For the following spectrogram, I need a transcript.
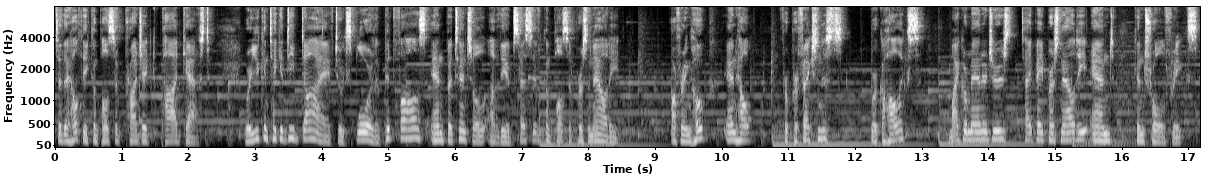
to the Healthy Compulsive Project podcast, where you can take a deep dive to explore the pitfalls and potential of the obsessive compulsive personality, offering hope and help for perfectionists, workaholics, micromanagers, type A personality, and control freaks.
